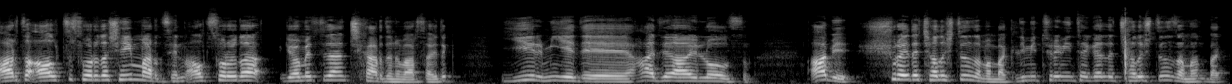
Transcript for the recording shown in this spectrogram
Artı 6 soruda şeyin vardı senin. 6 soruda geometriden çıkardığını varsaydık. 27. Hadi hayırlı olsun. Abi şurayı da çalıştığın zaman bak limit türevi integralde çalıştığın zaman bak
